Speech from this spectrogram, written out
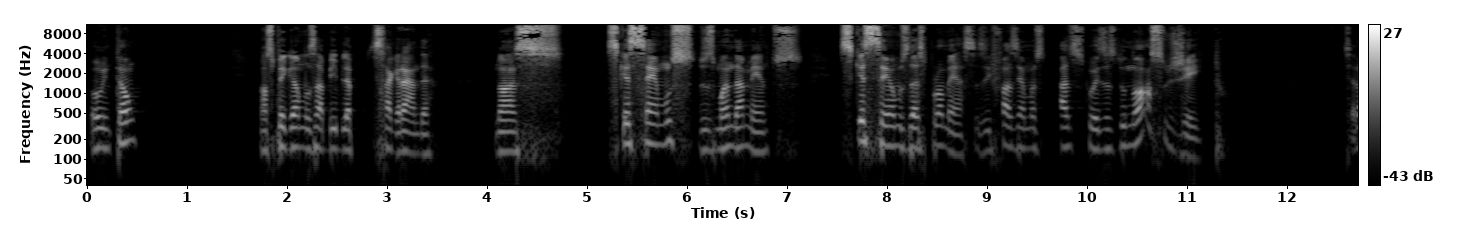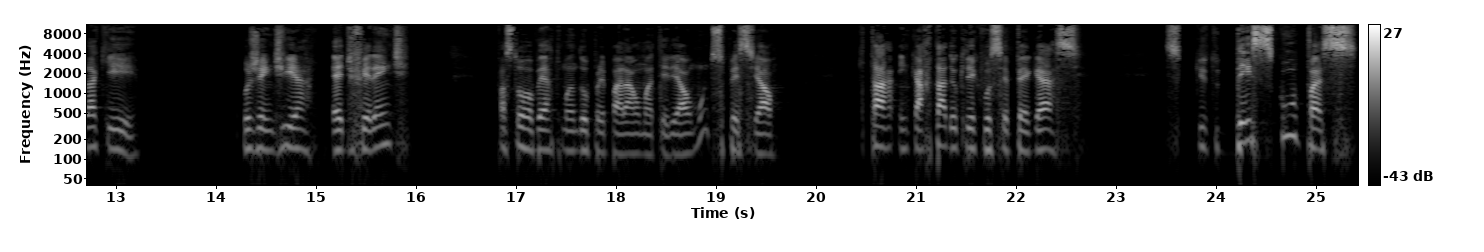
Ou então, nós pegamos a Bíblia Sagrada, nós esquecemos dos mandamentos, esquecemos das promessas e fazemos as coisas do nosso jeito. Será que hoje em dia é diferente? O pastor Roberto mandou preparar um material muito especial, que está encartado, eu queria que você pegasse, escrito Desculpas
